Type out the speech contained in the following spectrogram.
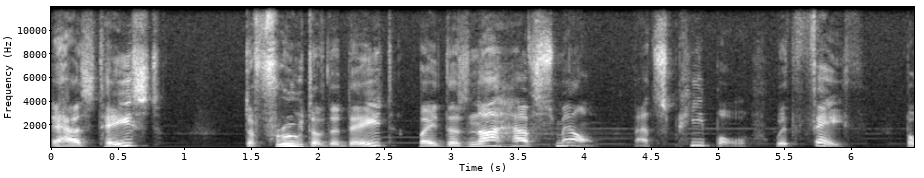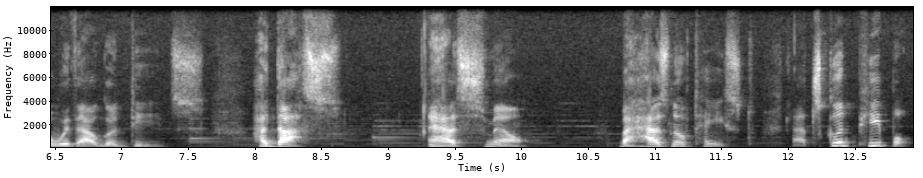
it has taste, the fruit of the date, but it does not have smell. That's people with faith, but without good deeds. Hadas, it has smell, but has no taste. That's good people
